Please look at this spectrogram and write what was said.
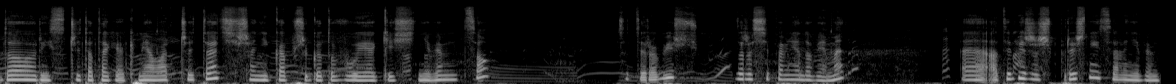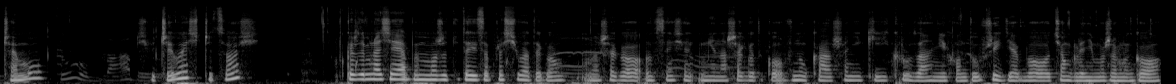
Doris czyta tak, jak miała czytać. Szanika przygotowuje jakieś, nie wiem co. Co ty robisz? Zaraz się pewnie dowiemy. E, a ty bierzesz prysznic, ale nie wiem czemu. Ćwiczyłeś czy coś? W każdym razie ja bym może tutaj zaprosiła tego naszego, w sensie nie naszego, tylko wnuka Szaniki Cruza. Niech on tu przyjdzie, bo ciągle nie możemy go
